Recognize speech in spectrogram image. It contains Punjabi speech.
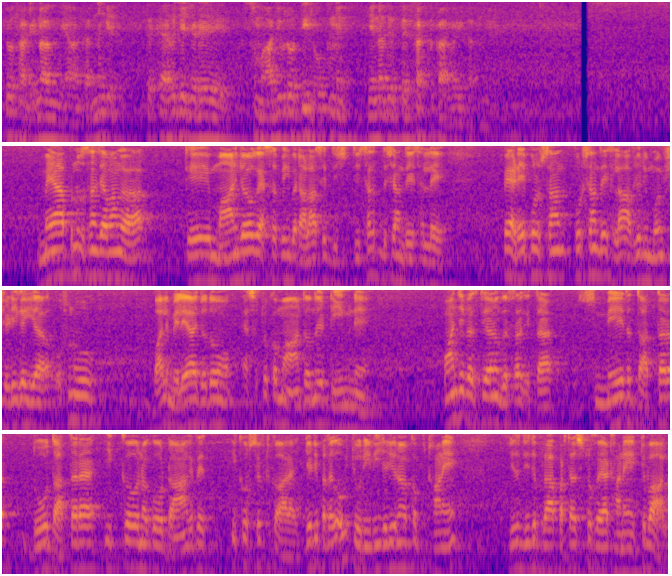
ਕਿ ਉਹ ਸਾਡੇ ਨਾਲ ਨਿਆਂ ਕਰਨਗੇ ਤੇ ਇਹੋ ਜਿਹੇ ਜਿਹੜੇ ਸਮਾਜ ਵਿਰੋਧੀ ਲੋਕ ਨੇ ਇਹਨਾਂ ਦੇ ਉੱਤੇ ਸਖਤ ਕਾਰਵਾਈ ਕਰਨਗੇ ਮੈਂ ਆਪ ਨੂੰ ਦੱਸਣਾ ਚਾਹਾਂਗਾ ਕਿ ਮਾਨਯੋਗ ਐਸਐਸਪੀ ਬਟਾਲਾ ਸੀ ਦੀ ਸਖਤ ਦਿਸ਼ਾ ਨਿਰਦੇਸ਼ ਥੱਲੇ ਭੈੜੇ ਪੁਲਿਸਾਂ ਪੁਰਸ਼ਾਂ ਦੇ ਖਿਲਾਫ ਜਿਹੜੀ ਮੁਹਿੰਮ ਛੇੜੀ ਗਈ ਆ ਉਸ ਨੂੰ ਬਲ ਮਿਲਿਆ ਜਦੋਂ ਐਸਐਚਓ ਕਮਾਨ ਤੇ ਉਹਨਾਂ ਦੀ ਟੀਮ ਨੇ ਪੰਜ ਵਿਅਕਤੀਆਂ ਨੂੰ ਗ੍ਰਿਫਤਾਰ ਕੀਤਾ। ਸਮੇਤ ਦਾਤਰ, ਦੋ ਦਾਤਰ ਹੈ, ਇੱਕ ਉਹਨਾਂ ਕੋਲ ਡਾਂਗ ਤੇ ਇੱਕ ਉਹ ਸਵਿਫਟ ਕਾਰ ਹੈ, ਜਿਹੜੀ ਪਤਾ ਉਹ ਚੋਰੀ ਦੀ ਜਿਹੜੀ ਉਹਨਾਂ ਕੋਲ ਥਾਣੇ, ਜਿਹਦੇ ਜਿਹਦੇ ਖਿਲਾਫ ਪ੍ਰੋਟੈਸਟ ਹੋਇਆ ਥਾਣੇ ਝਬਾਲ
